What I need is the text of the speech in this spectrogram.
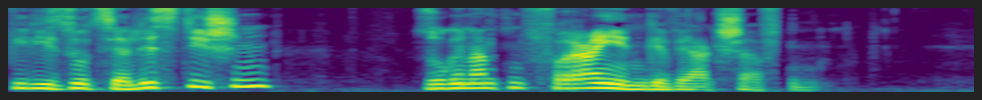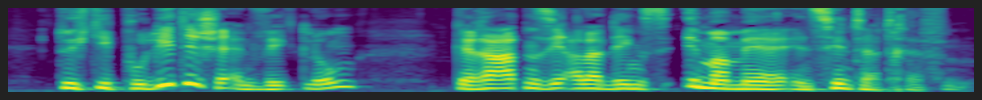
wie die sozialistischen sogenannten freien Gewerkschaften. Durch die politische Entwicklung geraten sie allerdings immer mehr ins Hintertreffen.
